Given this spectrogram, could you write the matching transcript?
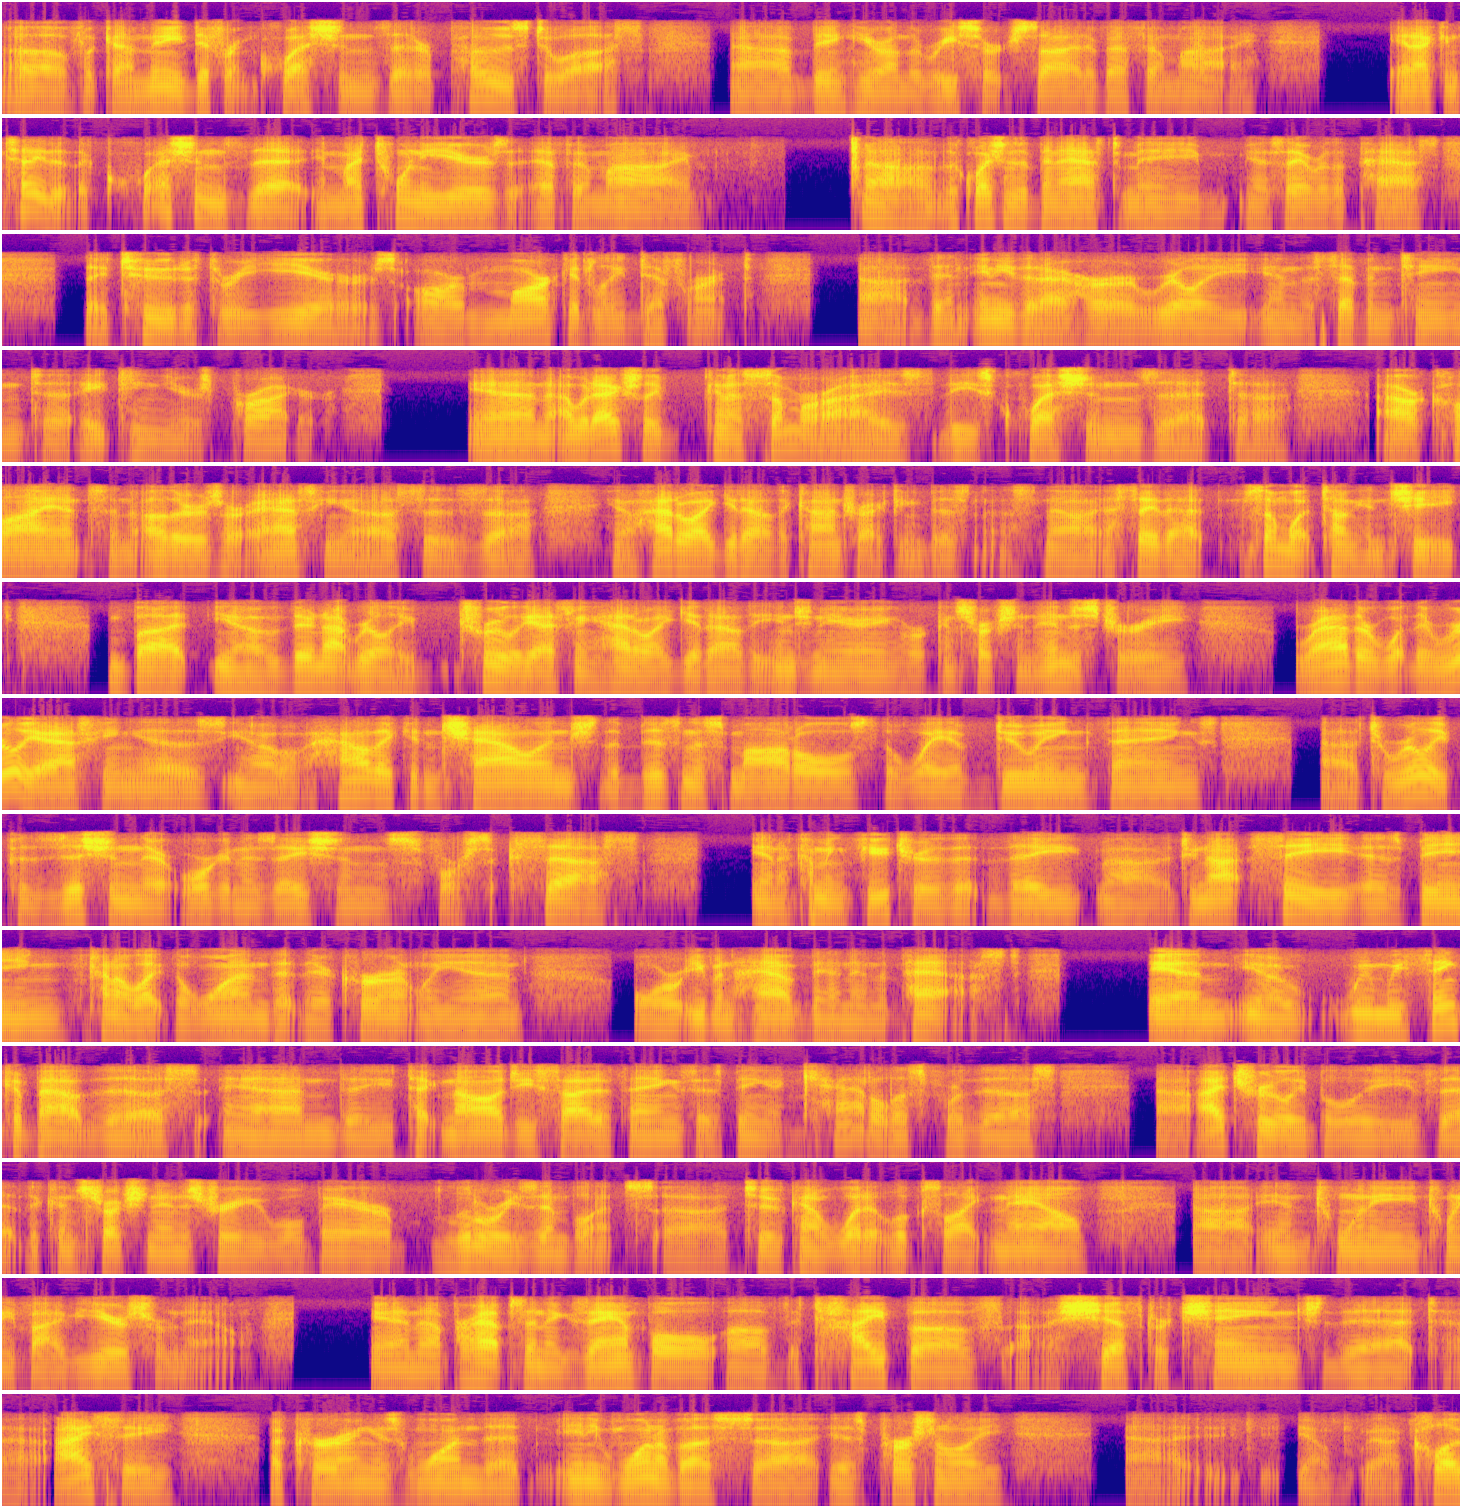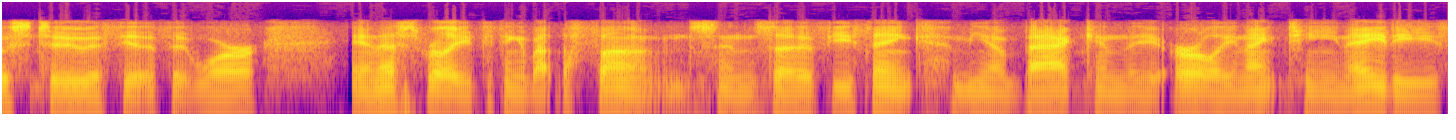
of kind of many different questions that are posed to us, uh, being here on the research side of FMI. And I can tell you that the questions that, in my 20 years at FMI, uh, the questions that have been asked to me, you know, say over the past, say, two to three years, are markedly different uh, than any that I heard really in the 17 to 18 years prior. And I would actually kind of summarize these questions that uh, our clients and others are asking us is, uh, you know, how do I get out of the contracting business? Now, I say that somewhat tongue in cheek, but you know, they're not really truly asking how do I get out of the engineering or construction industry. Rather, what they're really asking is, you know, how they can challenge the business models, the way of doing things, uh, to really position their organizations for success in a coming future that they uh, do not see as being kind of like the one that they're currently in or even have been in the past. And you know, when we think about this and the technology side of things as being a catalyst for this, uh, I truly believe that the construction industry will bear little resemblance uh, to kind of what it looks like now in 20, 25 years from now. And uh, perhaps an example of the type of uh, shift or change that uh, I see occurring is one that any one of us uh, is personally uh, you know, uh, close to, if, if it were, and that's really if you think about the phones. And so if you think, you know, back in the early 1980s,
